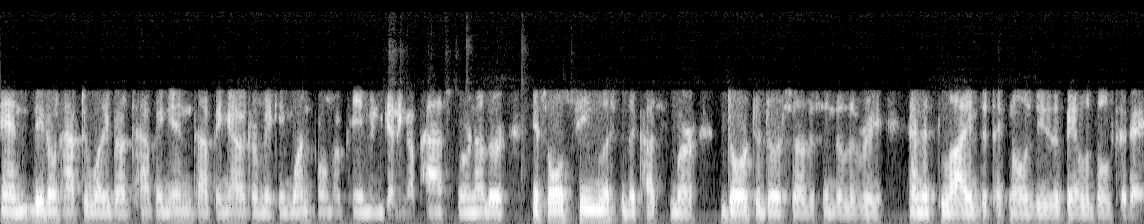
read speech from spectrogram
And they don't have to worry about tapping in, tapping out, or making one form of payment, getting a pass for another. It's all seamless to the customer, door to door service and delivery, and it's live. The technology is available today.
